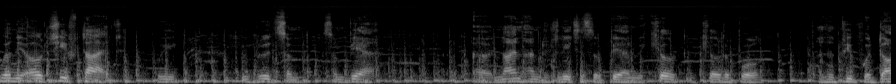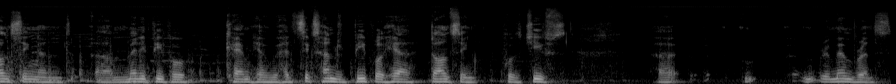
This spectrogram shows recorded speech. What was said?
When the old chief died, we, we brewed some, some beer, uh, 900 liters of beer, and we killed, we killed a bull. And then people were dancing, and um, many people came here. We had 600 people here dancing for the chief's uh, remembrance.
